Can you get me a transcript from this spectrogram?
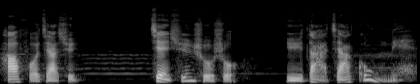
哈佛家训，建勋叔叔与大家共勉。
